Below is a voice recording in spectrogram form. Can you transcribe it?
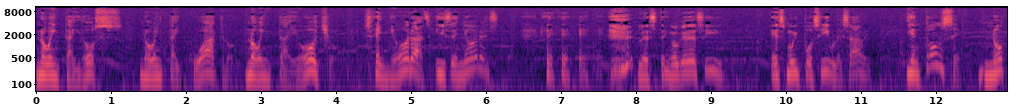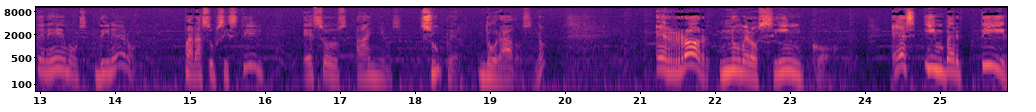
92, 94, 98. Señoras y señores, les tengo que decir, es muy posible, ¿sabe? Y entonces no tenemos dinero para subsistir esos años súper dorados, ¿no? Error número 5 es invertir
